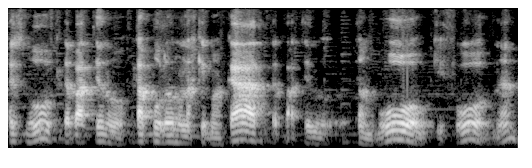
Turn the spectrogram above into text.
mais novo, que está batendo, está pulando na arquibancada, está batendo tambor, o que for, né?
